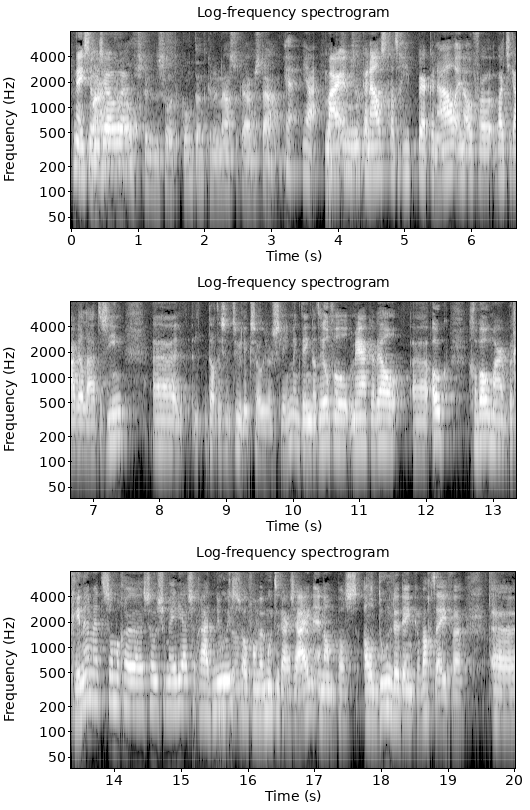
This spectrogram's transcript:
Nee, sowieso. Maar er kan wel uh, verschillende soorten content kunnen naast elkaar bestaan. Ja, ja maar een kanaalstrategie per kanaal en over wat je daar wil laten zien. Uh, dat is natuurlijk sowieso slim. Ik denk dat heel veel merken wel uh, ook gewoon maar beginnen met sommige social media zodra het nieuw is. Zo van we moeten daar zijn. En dan pas aldoende denken, wacht even, uh,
